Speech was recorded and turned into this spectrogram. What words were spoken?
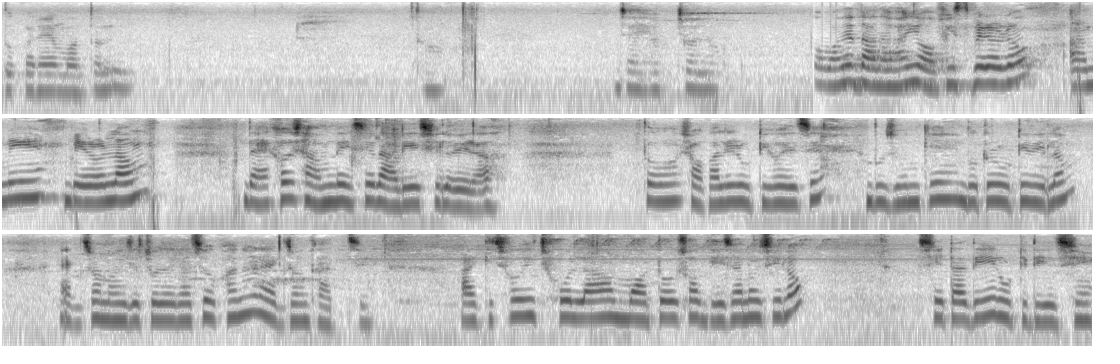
দোকানের মতন। তো যাই হোক, চলো। তোমাদের দাদাভাই অফিস বেরোলো। আমি বেরোলাম। দেখো, সামনে এসে দাঁড়িয়েছিল এরা। তো সকালে রুটি হয়েছে। দুজনকে দুটো রুটি দিলাম। একজন ওই যে চলে গেছে ওখানে আর একজন খাচ্ছে। আর কিছু ওই ছোলা, মটর সব ভেজানো ছিল। সেটা দিয়ে রুটি দিয়েছি।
